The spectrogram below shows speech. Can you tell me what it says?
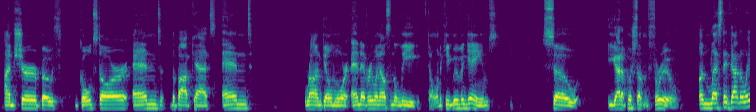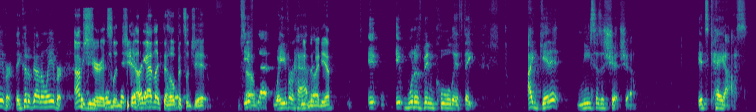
I'm sure both Gold Star and the Bobcats and Ron Gilmore and everyone else in the league don't want to keep moving games. So you got to push something through unless they've gotten a waiver. They could have gotten a waiver. I'm sure it's legit. Like that- I'd like to hope it's legit. So if that waiver I have happened, no idea. it it would have been cool if they. I get it. Nice is a shit show. It's chaos.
